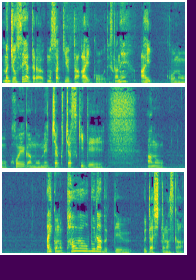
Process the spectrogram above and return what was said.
まあ、女性やったらもうさっき言った愛子ですかね。愛子の声がもうめちゃくちゃ好きであの愛子の「パワー・オブ・ラブ」っていう歌知ってますか？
